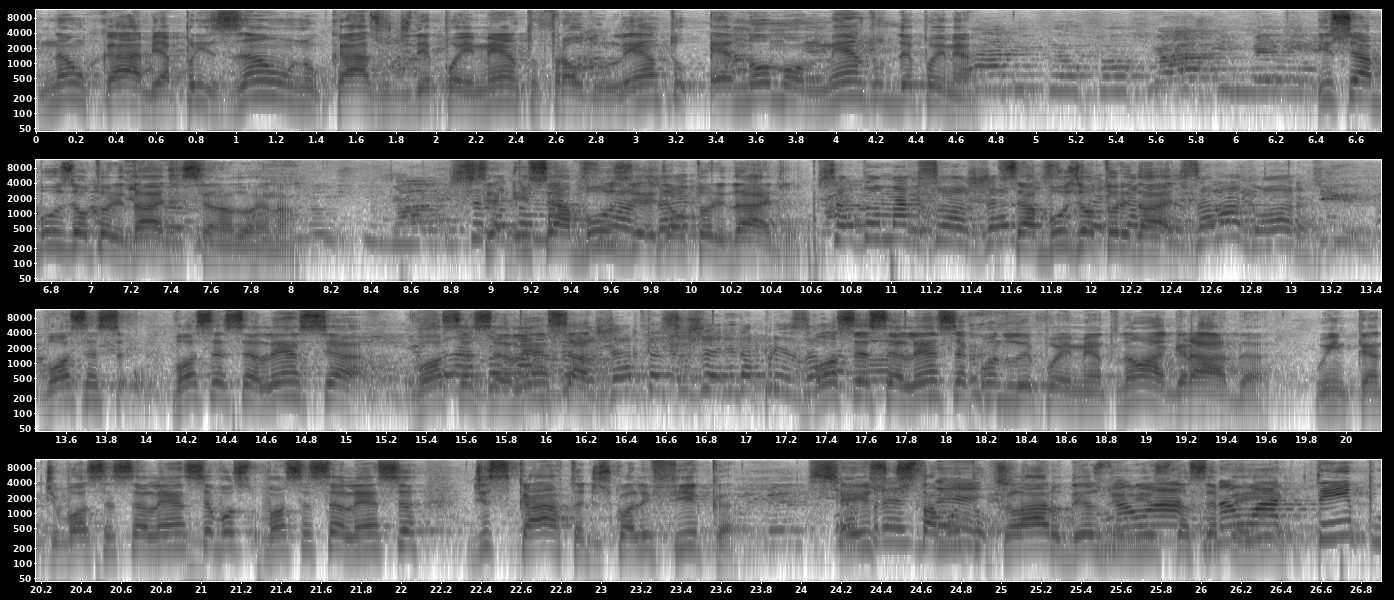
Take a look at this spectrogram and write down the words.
Não cabe. A prisão, no caso de depoimento fraudulento, é no momento do depoimento. Isso é abuso de autoridade, senador Renan. Isso é, isso é abuso de, de autoridade. Senador Marcos Rogério Isso é abuso de tá autoridade. prisão agora. Vossa, Vossa Excelência, Vossa Excelência, Rogério está sugerindo a prisão Vossa. Excelência, quando o depoimento não agrada o intento de Vossa Excelência, Vossa Excelência descarta, desqualifica. É isso que está muito claro desde o início da CPI. Não há tempo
